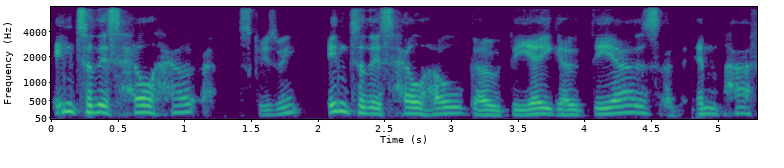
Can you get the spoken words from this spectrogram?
Into this hell, excuse me, into this hellhole go Diego Diaz, an empath,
